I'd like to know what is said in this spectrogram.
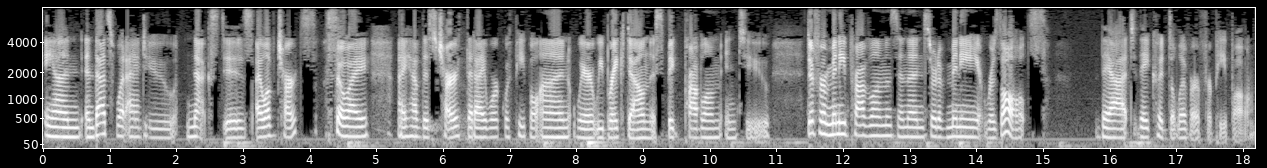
And and that's what I do next is I love charts. So I I have this chart that I work with people on where we break down this big problem into different mini problems and then sort of mini results that they could deliver for people.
